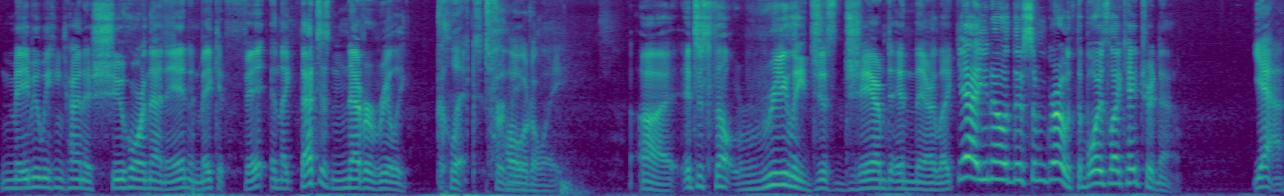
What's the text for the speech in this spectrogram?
maybe we can kind of shoehorn that in and make it fit. And like that just never really clicked for me totally uh, it just felt really just jammed in there. Like, yeah, you know, there's some growth. The boys like hatred now. Yeah.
